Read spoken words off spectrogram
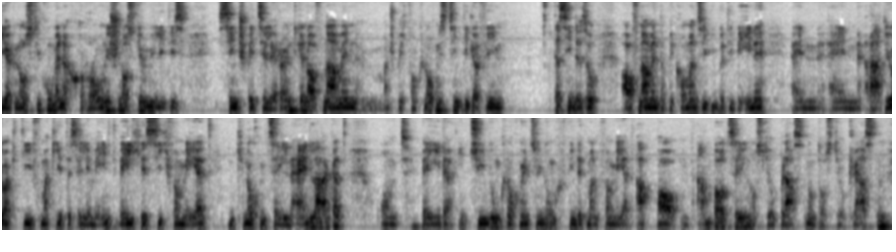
Diagnostikum einer chronischen Osteomyelitis sind spezielle Röntgenaufnahmen. Man spricht von Knochenszintigraphien. Das sind also Aufnahmen, da bekommen Sie über die Vene ein, ein radioaktiv markiertes Element, welches sich vermehrt in Knochenzellen einlagert. Und bei jeder Entzündung, Knochenentzündung, findet man vermehrt Abbau- und Anbauzellen, Osteoplasten und Osteoklasten.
